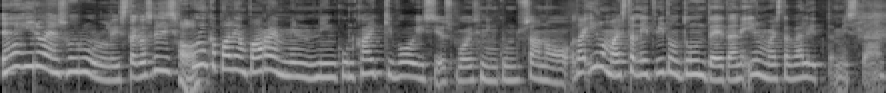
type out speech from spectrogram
Tämä hirveän surullista, koska siis oh. kuinka paljon paremmin niin kuin kaikki voisi, jos voisi niin kuin sanoa, tai ilmaista niitä vitun tunteita ja niin ilmaista välittämistään.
